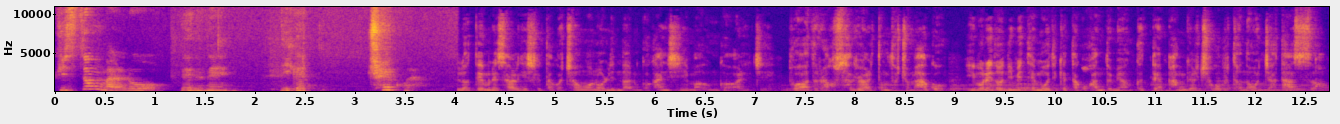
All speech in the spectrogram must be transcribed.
귓속말로 내 눈엔 네가 최고야. 너 때문에 살기 싫다고 정원 올린다는 거 간신히 막은 거 알지? 부하들하고 사교 활동도 좀 하고 이번에도 네 밑에 못 있겠다고 관두면 그때 판결 초고부터 너 혼자 다 써.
